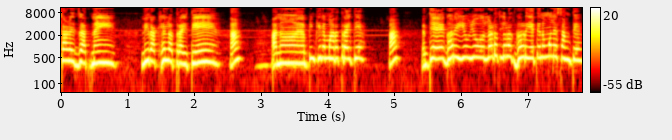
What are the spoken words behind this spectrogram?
शाळेत जात नाही. निरा खेळत राहते. हा? आणि पिंकीला मारत राहते. हा? ते घरी येऊ येऊ लढत लढत घरी येते ना मला सांगते.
